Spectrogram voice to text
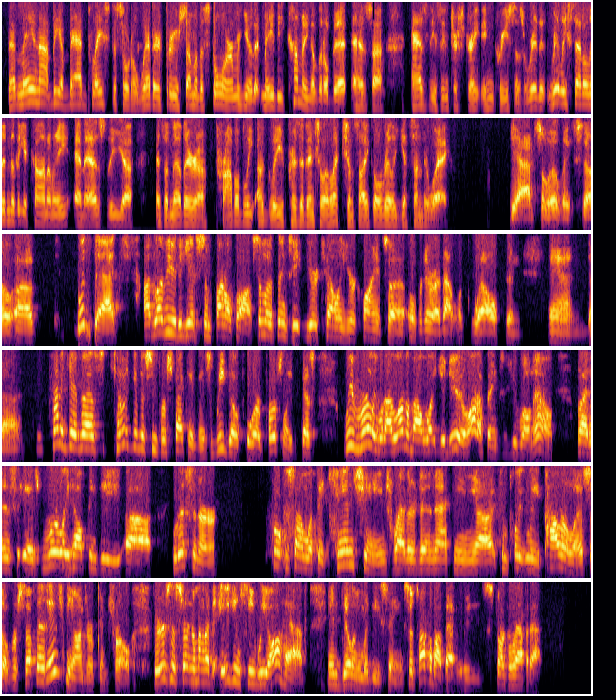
that may not be a bad place to sort of weather through some of the storm, you know, that may be coming a little bit as uh, as these interest rate increases really, settle into the economy, and as the uh, as another uh, probably ugly presidential election cycle really gets underway. Yeah, absolutely. So uh, with that, I'd love you to give some final thoughts. Some of the things that you're telling your clients uh, over there at Outlook Wealth and and uh, kind of give us kind of give us some perspective as we go forward personally because we really what I love about what you do a lot of things as you well know but is is really helping the uh, listener focus on what they can change rather than acting uh, completely powerless over stuff that is beyond their control. There is a certain amount of agency we all have in dealing with these things. So talk about that as we start to wrap it up.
